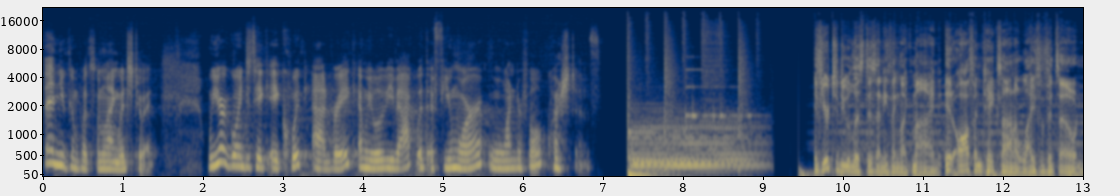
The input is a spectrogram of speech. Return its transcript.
then you can put some language to it. We are going to take a quick ad break and we will be back with a few more wonderful questions. If your to do list is anything like mine, it often takes on a life of its own.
